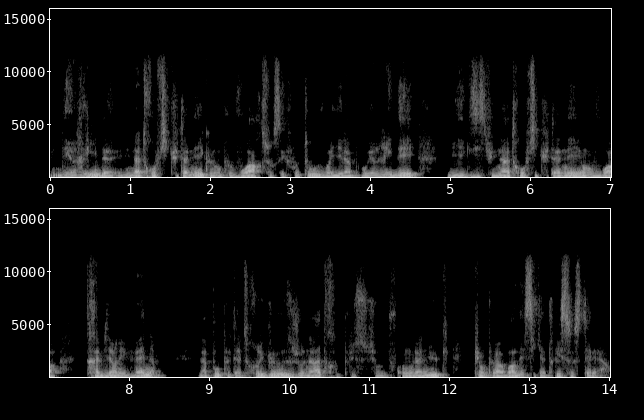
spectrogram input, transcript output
des rides, une atrophie cutanée que l'on peut voir sur ces photos. Vous voyez, la peau est ridée, il existe une atrophie cutanée, on voit très bien les veines. La peau peut être rugueuse, jaunâtre, plus sur le front ou la nuque, on peut avoir des cicatrices stellaires.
